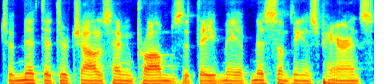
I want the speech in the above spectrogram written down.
to admit that their child is having problems, that they may have missed something as parents.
